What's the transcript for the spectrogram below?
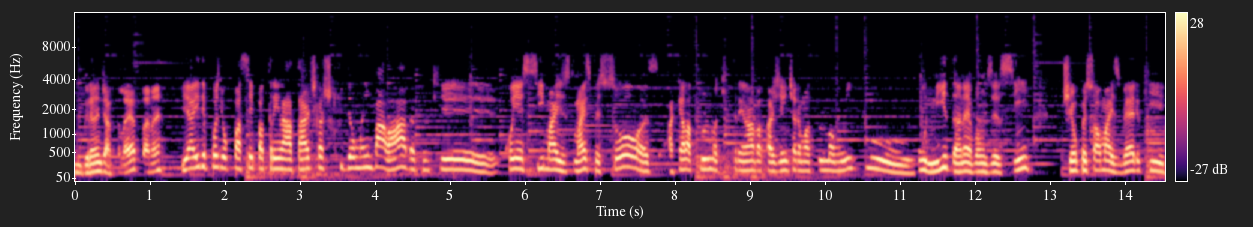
um, grande atleta, né? E aí depois eu passei para treinar à tarde, que acho que deu uma embalada, porque conheci mais, mais pessoas. Aquela turma que treinava com a gente era uma turma muito unida, né? Vamos dizer assim. Tinha o pessoal mais velho que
